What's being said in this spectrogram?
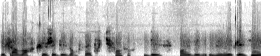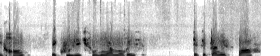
de savoir que j'ai des ancêtres qui sont sortis des, sont les, immigrants, les coulis qui sont venus à Maurice, qui étaient pleins d'espoir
